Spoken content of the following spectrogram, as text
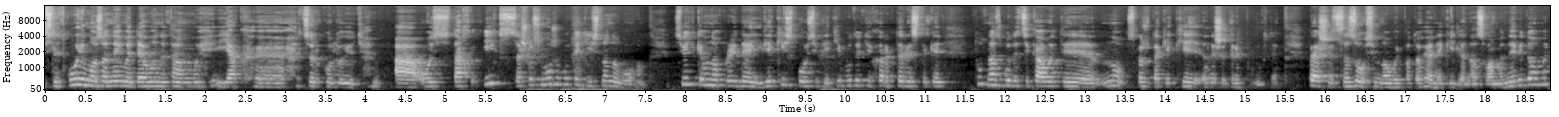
слідкуємо за ними, де вони там і як е, циркулюють. А ось так X це щось може бути дійсно нового. Звідки воно прийде і в який спосіб, які будуть характеристики. Тут нас буде цікавити, ну скажу так, які лише три пункти. Перший це зовсім новий патоген, який для нас з вами невідомий.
